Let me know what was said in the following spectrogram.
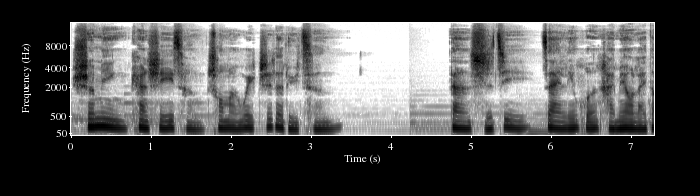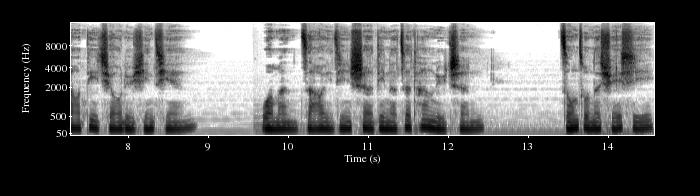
生命看似一场充满未知的旅程，但实际在灵魂还没有来到地球旅行前，我们早已经设定了这趟旅程种种的学习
